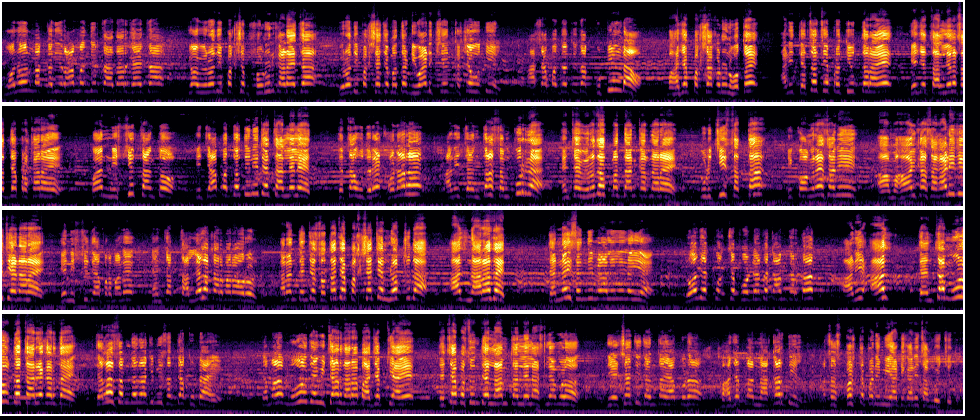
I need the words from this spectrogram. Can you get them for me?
म्हणून मग कधी राम मंदिरचा आधार घ्यायचा किंवा विरोधी पक्ष फोडून काढायचा विरोधी पक्षाचे मत डिवाइड कसे होतील अशा पद्धतीचा कुटील डाव भाजप पक्षाकडून होतोय. आणि त्याचंच हे प्रत्युत्तर आहे हे जे चाललेलं सध्या प्रकार आहे. पण निश्चित सांगतो की ज्या पद्धतीने ते चाललेले आहेत त्याचा उद्रेक होणार आहे आणि जनता संपूर्ण यांच्या विरोधात मतदान करणार आहे. पुढची सत्ता ही काँग्रेस आणि महाविकास आघाडी जीच येणार आहे हे निश्चित याप्रमाणे त्यांच्या चाललेल्या कारभारावरून. कारण त्यांच्या स्वतःच्या पक्षाचे लोक सुद्धा आज नाराज आहेत. त्यांनाही संधी मिळालेली नाही आहे रोज एक पक्ष फोडण्याचं काम करतात आणि आज त्यांचा मूळ जो कार्यकर्ता आहे. त्याला समजना की मी सध्या कुठं आहे. त्यामुळं मूळ जे विचारधारा भाजपची आहे त्याच्यापासून ते लांब चाललेलं असल्यामुळं देशाची जनता यापुढं भाजपला नाकारतील. असं स्पष्टपणे मी या ठिकाणी सांगू इच्छितो.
